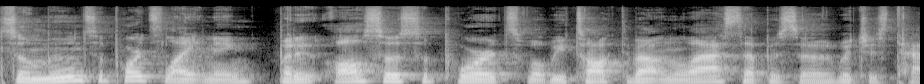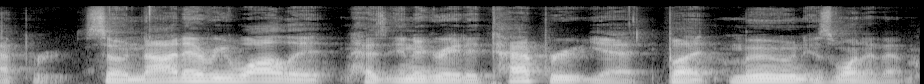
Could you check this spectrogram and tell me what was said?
So Muun supports Lightning, but it also supports what we talked about in the last episode, which is Taproot. So not every wallet has integrated Taproot yet, but Muun is one of them.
